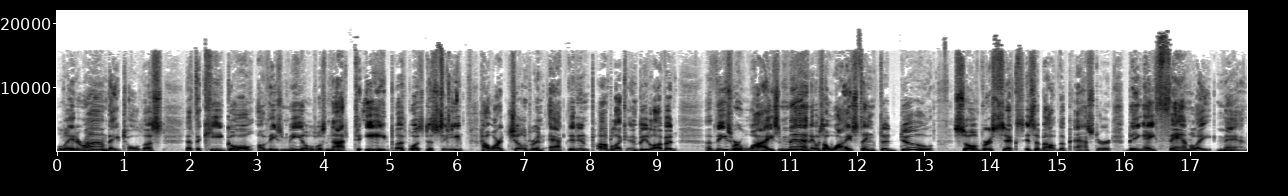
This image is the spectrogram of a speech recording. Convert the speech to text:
Later on, they told us that the key goal of these meals was not to eat, but was to see how our children acted in public. And beloved, these were wise men. It was a wise thing to do. So, verse 6 is about the pastor being a family man.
